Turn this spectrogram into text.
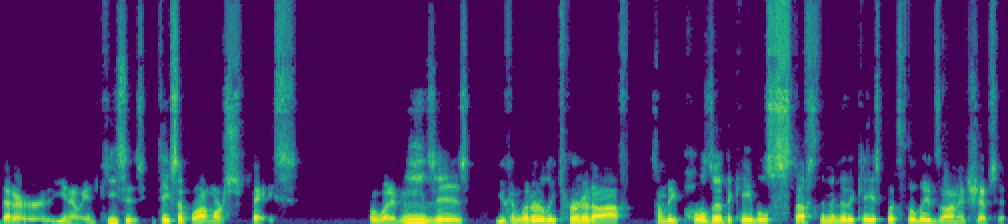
that are, you know, in pieces, it takes up a lot more space. But what it means is you can literally turn it off. Somebody pulls out the cables, stuffs them into the case, puts the lids on, and ships it.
